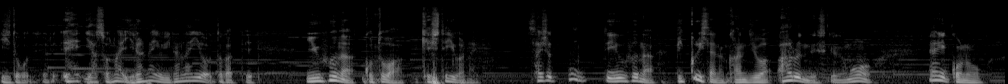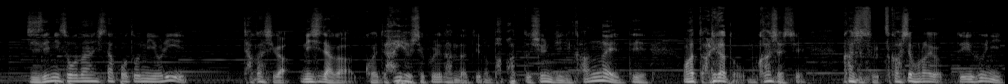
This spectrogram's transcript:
いいとこですよね。えいやそんないらないよいらないよとかっていうふうなことは決して言わない。最初「うん」っていうふうなびっくりしたような感じはあるんですけどもやはりこの事前に相談したことにより高志が西田がこうやって配慮してくれたんだっていうのをパパッと瞬時に考えて「分かったありがとう。もう感謝して感謝する。使わせてもらうよ」っていうふうに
